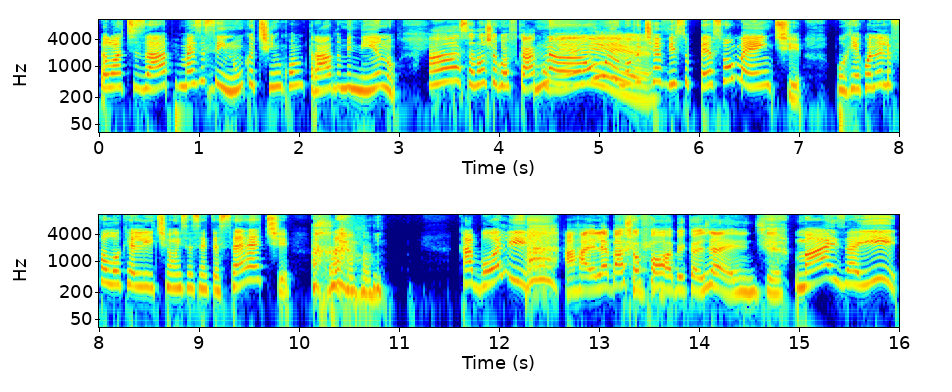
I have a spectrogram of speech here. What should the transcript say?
pelo WhatsApp, mas assim, nunca tinha encontrado o menino. Ah, você não chegou a ficar com não, ele? eu nunca tinha visto pessoalmente. Porque quando ele falou que ele tinha 1,67, pra mim, acabou ali. A Raíla é baixofóbica, gente. Mas aí,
